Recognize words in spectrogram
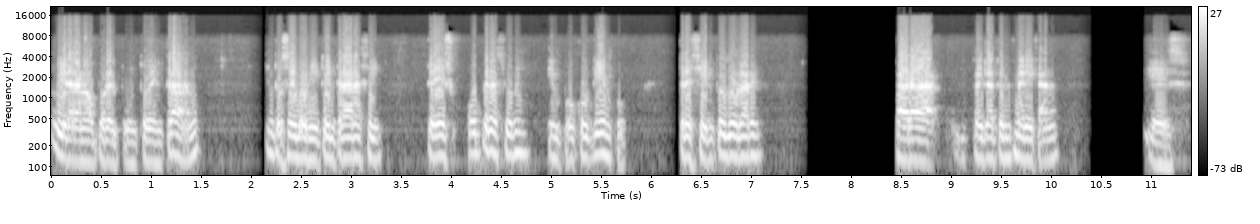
hubiera ganado por el punto de entrada, ¿no? Entonces bonito entrar así. Tres operaciones en poco tiempo. 300 dólares para un país latinoamericano es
